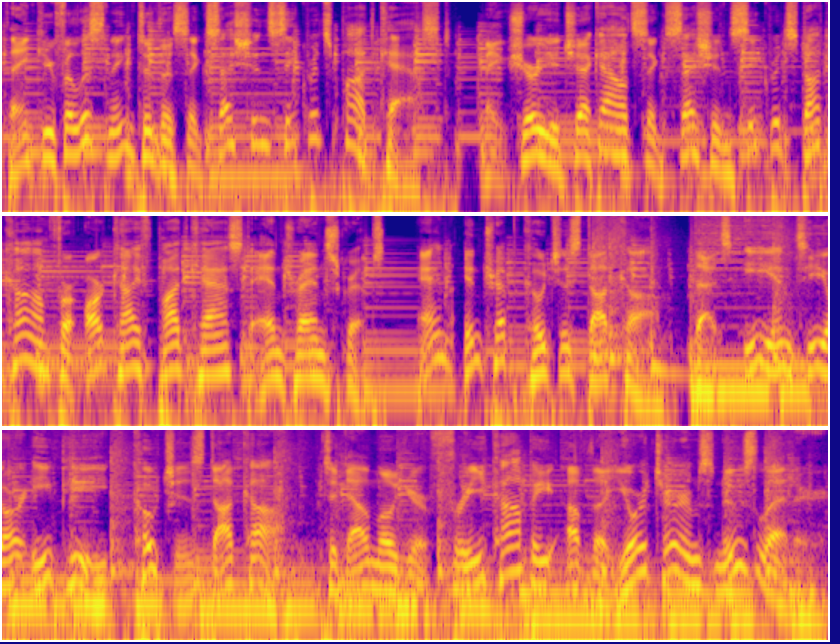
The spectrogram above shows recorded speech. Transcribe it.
Thank you for listening to the Succession Secrets Podcast. Make sure you check out successionsecrets.com for archive podcasts and transcripts, and entrepcoaches.com. That's E N T R E P coaches.com to download your free copy of the Your Terms newsletter.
